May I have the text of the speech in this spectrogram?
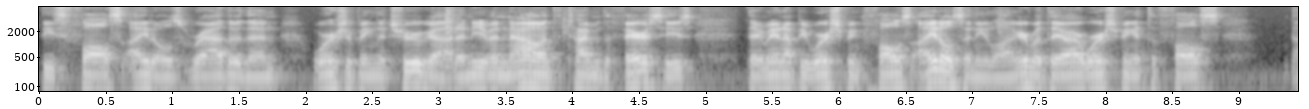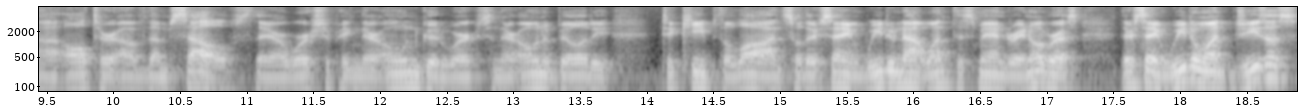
these false idols, rather than worshiping the true God. And even now, at the time of the Pharisees, they may not be worshiping false idols any longer, but they are worshiping at the false uh, altar of themselves. They are worshiping their own good works and their own ability to keep the law. And so they're saying, we do not want this man to reign over us. They're saying, we don't want Jesus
